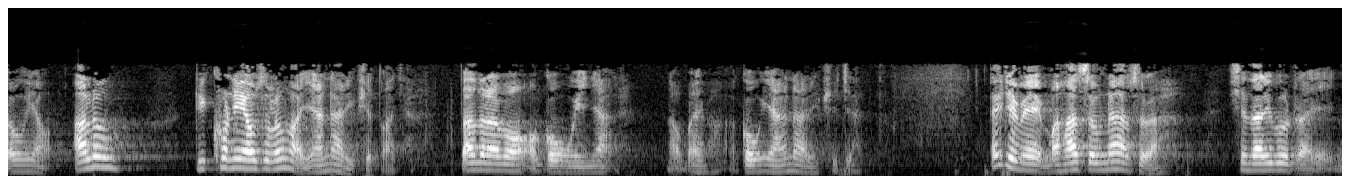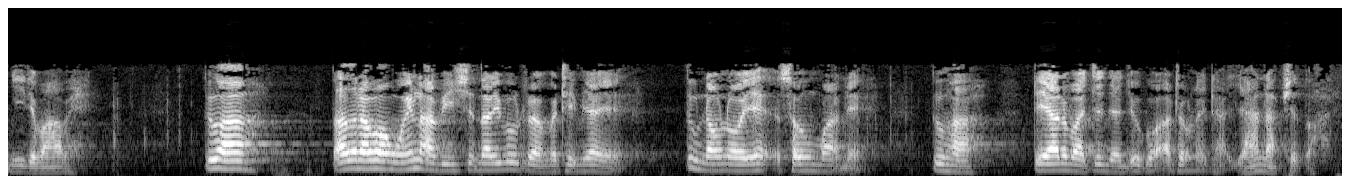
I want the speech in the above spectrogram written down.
3ယောက်အလုံးဒီ9ယောက်စလုံးဟာယန္တာတွေဖြစ်သွားကြတယ်သာသနာပေါင်းအကုန်ဝင်ကြတယ်နောက်ပိုင်းမှာအကုန်ယန္တာတွေဖြစ်ကြတယ်အဲ့ဒီမဲ့မဟာစုံနာဆိုတာ ရှင်သာရိပုတ္တရာရဲ့ညီတစ်ပါးပဲသူဟာသာသနာ့ဘောင်ဝင်လာပြီးရှင်သာရိပုတ္တရာမထေမြတ်ရဲ့သူ့နောင်တော်ရဲ့အဆုံးအမနဲ့သူဟာတရားဓမ္မကျင့်ကြံကြိုးကိုအထောက်လိုက်တာယ ahanan ဖြစ်သွားတယ်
